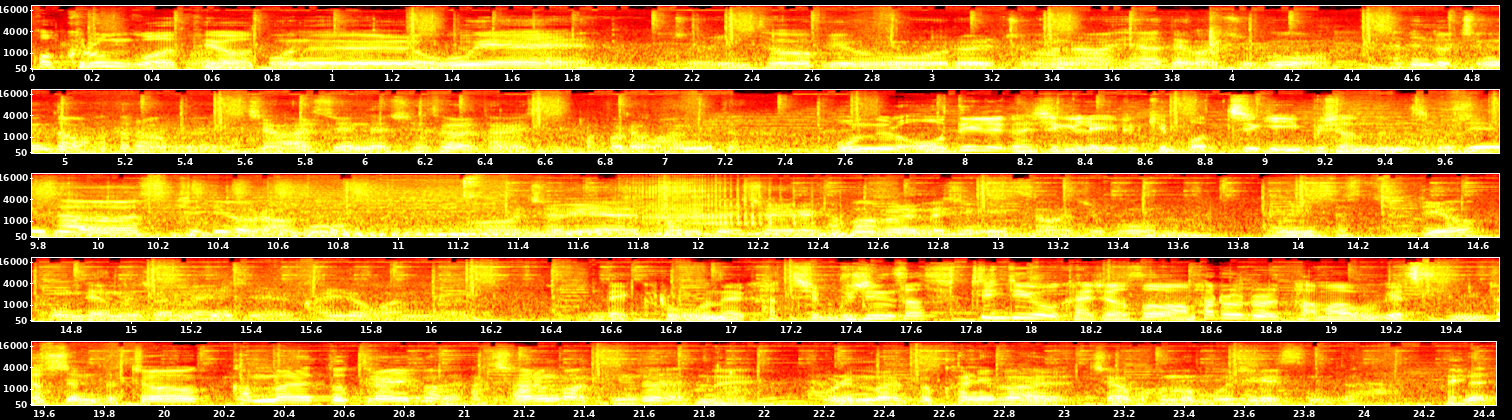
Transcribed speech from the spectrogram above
어 그런 것 같아요 오늘 오후에 저 인터뷰를 좀 하나 해야 돼가지고 사진도 찍는다고 하더라고요. 제가 할 수 있는 최선을 다해서 바꾸려고 합니다. 오늘 어딜 가시길래 이렇게 멋지게 입으셨는지 무신사 스튜디오라고 어, 저희 거기서 저희가 협업을 맺은 게 있어가지고 무신사 스튜디오 동대문점에 이제 가려고 합니다. 네 그럼 오늘 같이 무신사 스튜디오 가셔서 하루를 담아보겠습니다 좋습니다. 저 간만에 또 드라이브 같이 하는 것 같은데 네. 오랜만에 또 카니발 제가 한번 모시겠습니다. 네,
